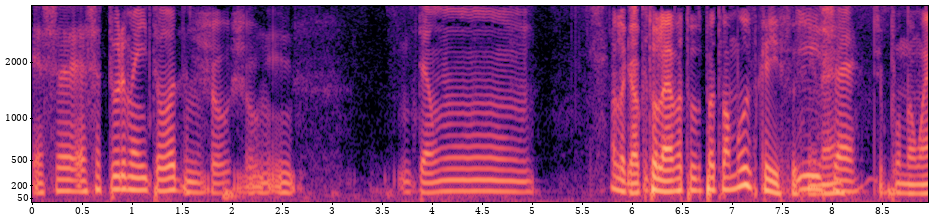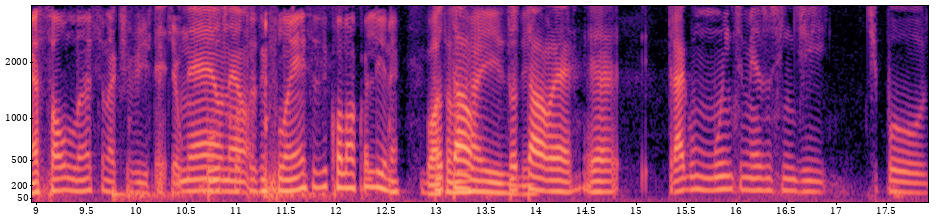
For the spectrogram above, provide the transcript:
essa, essa turma aí toda. né? Show, show. E- Então, É legal Escuta- que tu leva tudo pra tua música, isso, assim, isso né? é. Tipo, não é só o lance no ativista, que eu Não, busco não. outras influências e coloco ali, né? Bota Total, na raiz ali. Total, é, é. Trago muito mesmo, assim, de, tipo...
